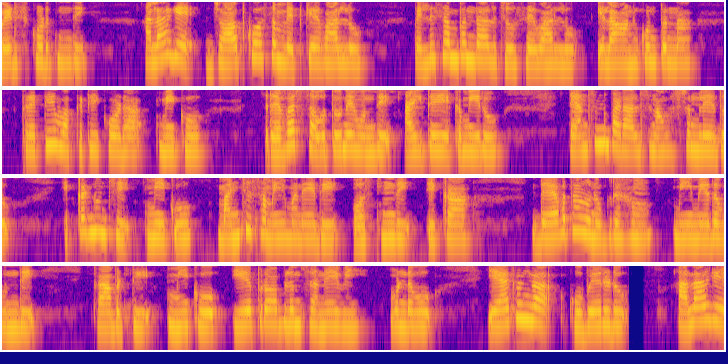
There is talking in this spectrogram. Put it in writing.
బెడిసి కొడుతుంది. అలాగే జాబ్ కోసం వెతికే వాళ్ళు పెళ్ళి సంబంధాలు చూసేవాళ్ళు ఇలా అనుకుంటున్న ప్రతి ఒక్కటి కూడా మీకు రివర్స్ అవుతూనే ఉంది. అయితే ఇక మీరు టెన్షన్ పడాల్సిన అవసరం లేదు. ఇక్కడి నుంచి మీకు మంచి సమయం అనేది వస్తుంది. ఇక దేవతా అనుగ్రహం మీ మీద ఉంది. కాబట్టి మీకు ఏ ప్రాబ్లమ్స్ అనేవి ఉండవు. ఏకంగా కుబేరుడు అలాగే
